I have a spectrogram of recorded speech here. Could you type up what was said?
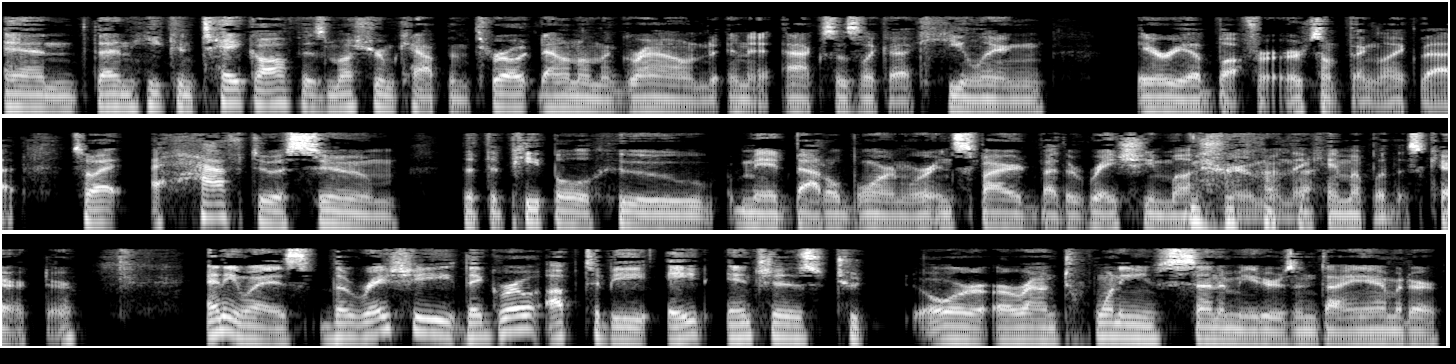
And then he can take off his mushroom cap and throw it down on the ground and it acts as like a healing area buffer or something like that. So I, I have to assume that the people who made Battleborn were inspired by the reishi mushroom when they came up with this character. anyways, the reishi, they grow up to be eight inches to or around 20 centimeters in diameter.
